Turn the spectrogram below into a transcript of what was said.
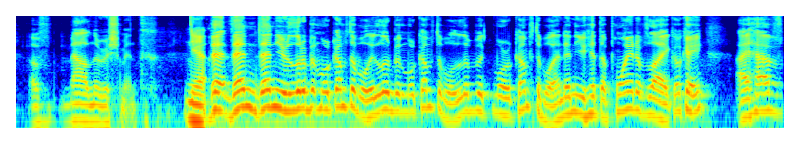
of malnourishment Yeah. then then then you're a little bit more comfortable, a little bit more comfortable, a little bit more comfortable, and then you hit the point of like, okay, I have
